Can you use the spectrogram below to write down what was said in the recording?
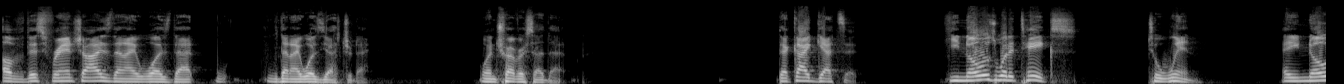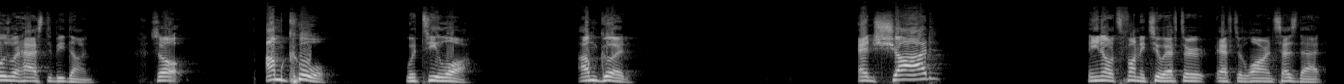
of this franchise than I was that than I was yesterday when Trevor said that. That guy gets it. He knows what it takes to win. And he knows what has to be done. So I'm cool with T Law. I'm good. And Shad, and you know it's funny too, after after Lauren says that,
